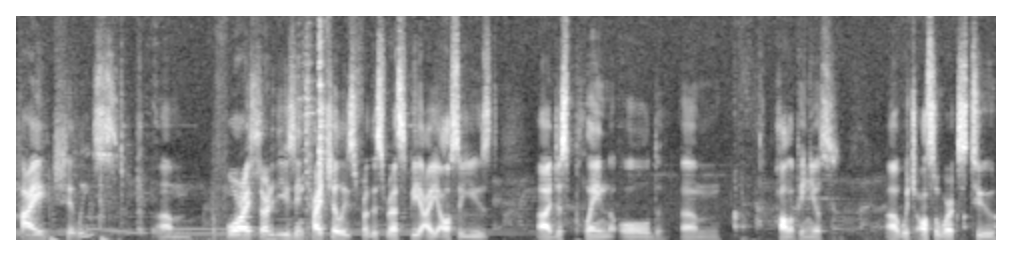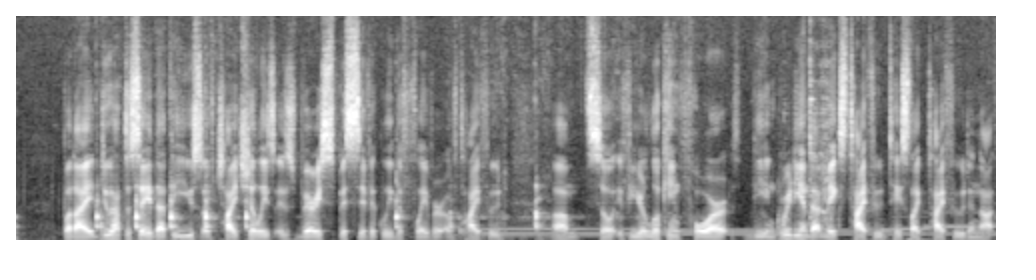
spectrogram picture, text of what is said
Thai chilies. Um, before I started using Thai chilies for this recipe, I also used uh, just plain old um, jalapenos, uh, which also works too. But I do have to say that the use of Thai chilies is very specifically the flavor of Thai food. Um, so if you're looking for the ingredient that makes Thai food taste like Thai food and not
